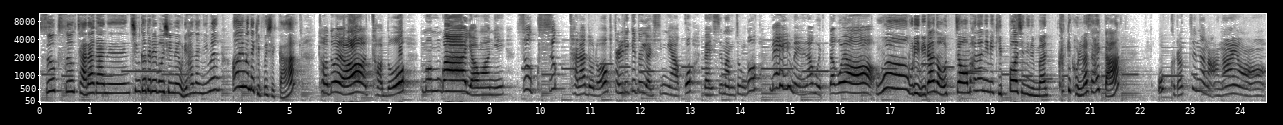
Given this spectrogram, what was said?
쑥쑥 자라가는 친구들을 보시는 우리 하나님은 얼마나 기쁘실까? 저도요, 저도 몸과 영혼이 쑥쑥 자라도록 달리기도 열심히 하고 말씀 암송도 매일매일 하고 있다고요. 우와, 우리 리라는 어쩜 하나님이 기뻐하시는 일만 그렇게 골라서 할까? 꼭 그렇지는 않아요.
